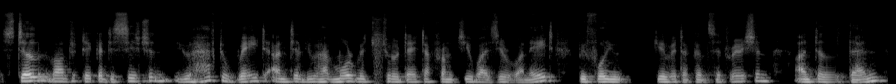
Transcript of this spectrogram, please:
still want to take a decision, you have to wait until you have more mature data from GY018 before you give it a consideration. Until then,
